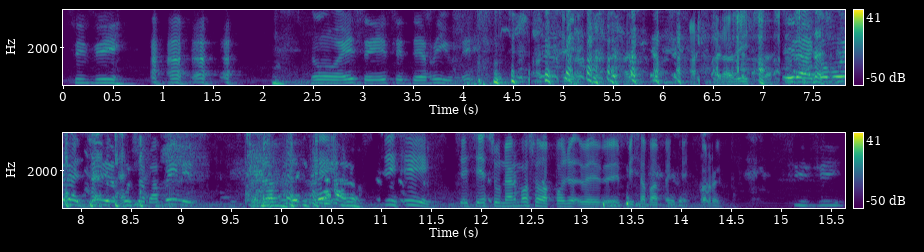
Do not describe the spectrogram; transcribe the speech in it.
Sí, sí. No, ese, ese terrible. hasta la vista. Era, ¿Cómo era el che de apoyo papeles? Claro. Sí, sí, sí, sí, es un hermoso apoyo, de pisa papeles, correcto. Sí, sí.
